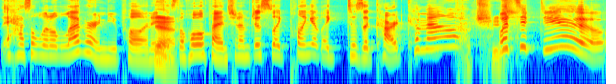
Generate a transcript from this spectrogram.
it has a little lever, and you pull, and it Yeah. does the hole punch, and I'm just like pulling it, like, does a card come out? Oh. What's it do?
